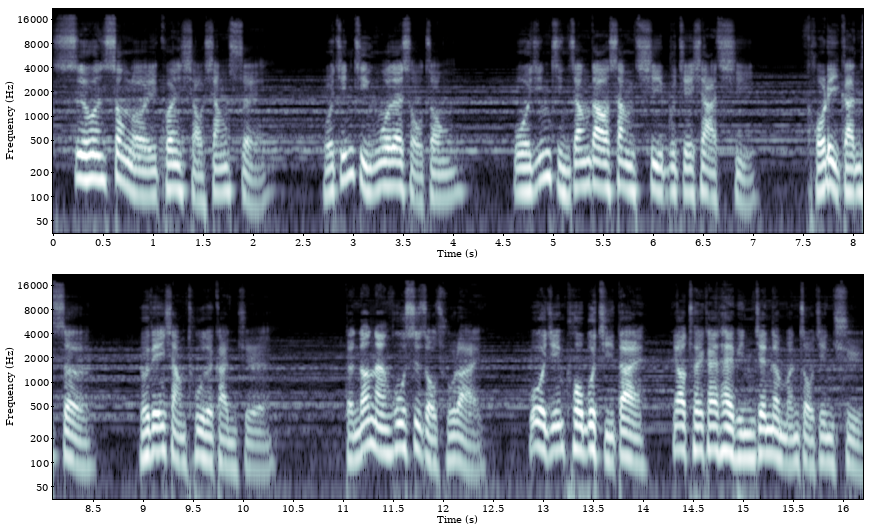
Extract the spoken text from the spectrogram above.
试婚送了一罐小香水，我紧紧握在手中。我已经紧张到上气不接下气，口里干涩，有点想吐的感觉。等到男护士走出来，我已经迫不及待要推开太平间的门走进去。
